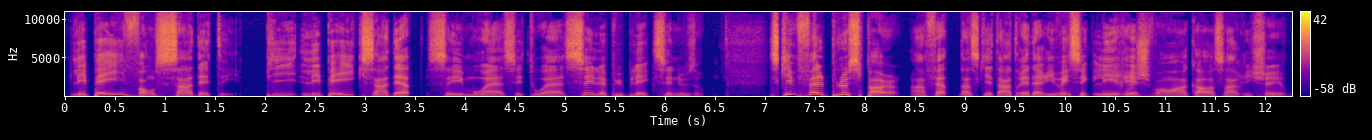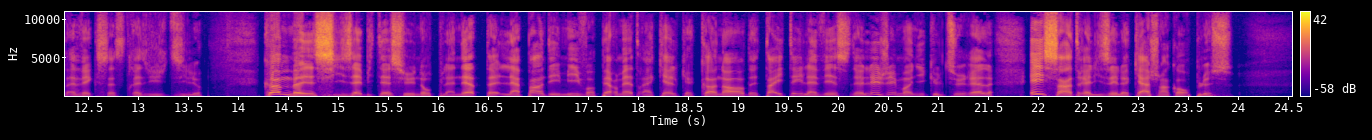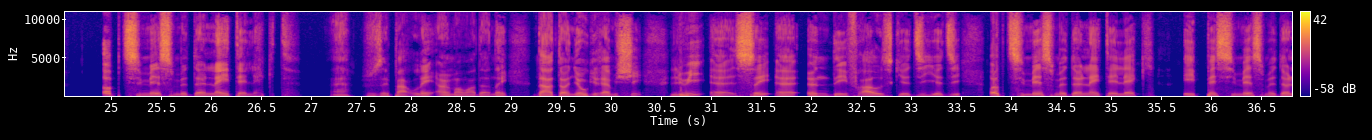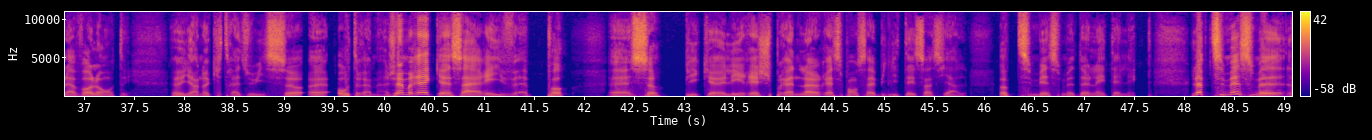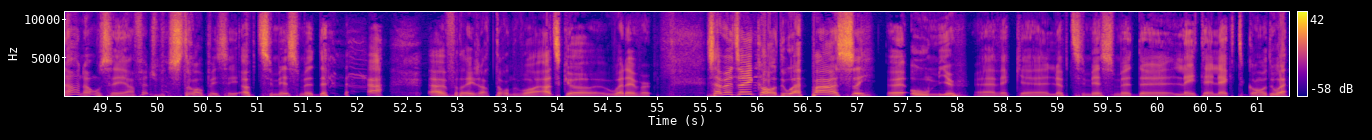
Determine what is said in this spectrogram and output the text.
Les pays vont s'endetter. Puis les pays qui s'endettent, c'est moi, c'est toi, c'est le public, c'est nous autres. Ce qui me fait le plus peur, en fait, dans ce qui est en train d'arriver, c'est que les riches vont encore s'enrichir avec cette stratégie-là. Comme euh, s'ils habitaient sur une autre planète, la pandémie va permettre à quelques connards de taiter la vis de l'hégémonie culturelle et centraliser le cash encore plus. Optimisme de l'intellect. Hein? Je vous ai parlé un moment donné d'Antonio Gramsci. Lui, euh, c'est euh, une des phrases qu'il a dit. Il a dit optimisme de l'intellect et pessimisme de la volonté. Il y en a qui traduisent ça autrement. J'aimerais que ça arrive pas, ça, puis que les riches prennent leurs responsabilités sociales. Optimisme de l'intellect. L'optimisme, non, non, c'est en fait, je me suis trompé, c'est optimisme de. Il ah, faudrait que je retourne voir. En tout cas, whatever. Ça veut dire qu'on doit penser euh, au mieux avec euh, l'optimisme de l'intellect, qu'on doit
